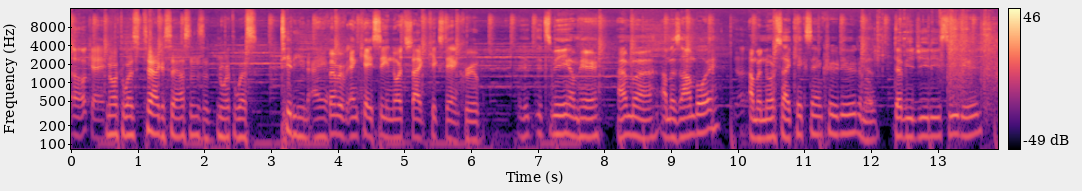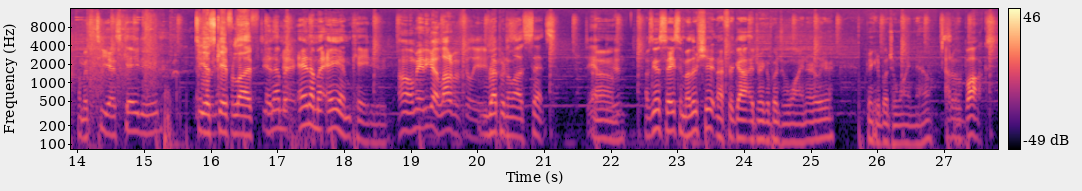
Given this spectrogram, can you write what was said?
Oh, okay. Northwest Tag Assassins, and Northwest Titty and Ass. Member of NKC Northside Kickstand Crew. It, it's me. I'm here. I'm a I'm a Zomboy. I'm a Northside Kickstand crew dude. I'm a WGDC dude. I'm a TSK dude. TSK for life. And I'm a, TSK. and I'm an AMK dude. Oh man, you got a lot of affiliations. Repping a lot of sets. Damn, Um, dude. I was gonna say some other shit and I forgot. I drank a bunch of wine earlier. Drinking a bunch of wine now. Out of a box.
